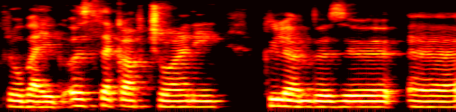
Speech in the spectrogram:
próbáljuk összekapcsolni különböző ö,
